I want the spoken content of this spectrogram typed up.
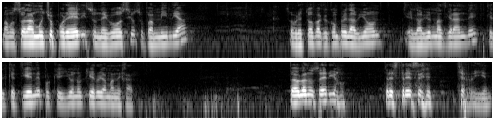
Vamos a orar mucho por él y su negocio, su familia. Sobre todo para que compre el avión, el avión más grande que el que tiene, porque yo no quiero ya manejar. Estoy hablando serio. 3.13. Se ríen.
